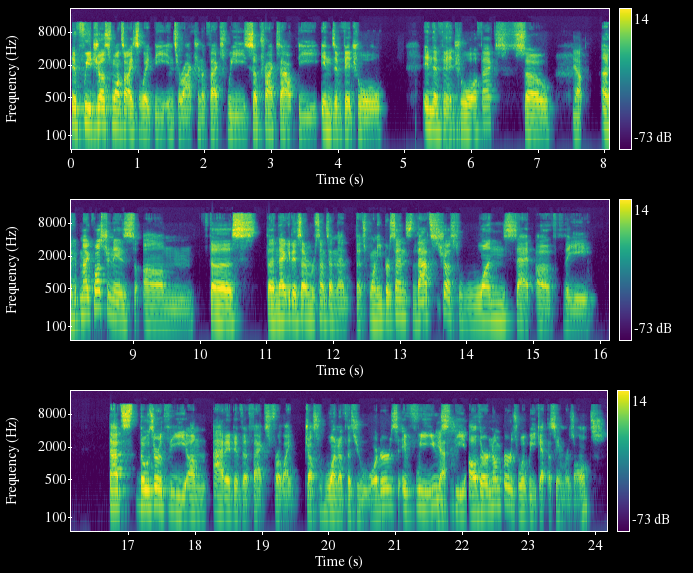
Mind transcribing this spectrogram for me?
if we just want to isolate the interaction effects, we subtract out the individual individual effects. So Yep. uh, my question is, um, the the negative seven percent and the the twenty percent. That's just one set of the. That's those are the um additive effects for like just one of the two orders. If we use Yes. the other numbers, would we get the same results?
